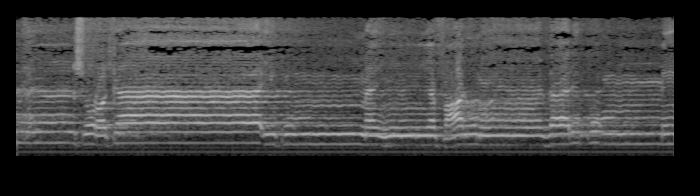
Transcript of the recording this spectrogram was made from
مِن شُرَكَائِكُم مَّن يَفْعَلُ مِن ذَٰلِكُم مِّن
